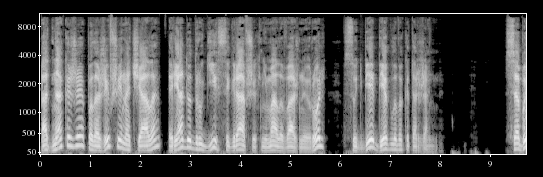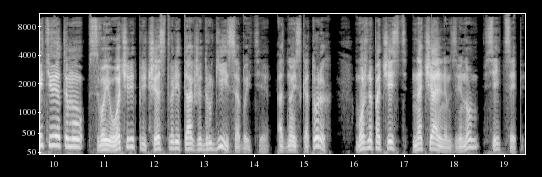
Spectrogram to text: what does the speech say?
Однако же положивший начало ряду других сыгравших немаловажную роль в судьбе беглого каторжанина. Событию этому, в свою очередь, предшествовали также другие события, одно из которых можно почесть начальным звеном всей цепи.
